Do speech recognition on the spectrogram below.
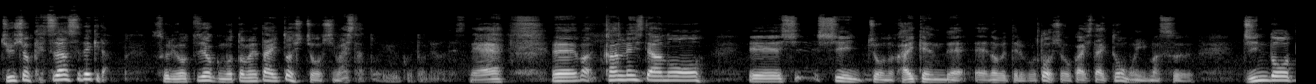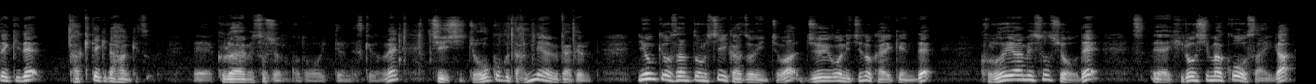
中止を決断すべきだ。それを強く求めたいと主張しましたということのようですね。えーまあ、関連してあの、えー、市委員長の会見で述べていることを紹介したいと思います。人道的で画期的な判決。えー黒闇訴訟のことを言ってるんですけどね。地位氏上告断念を呼びかける。日本共産党の C 和夫委員長は15日の会見で、黒闇訴訟で、えー広島高裁が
